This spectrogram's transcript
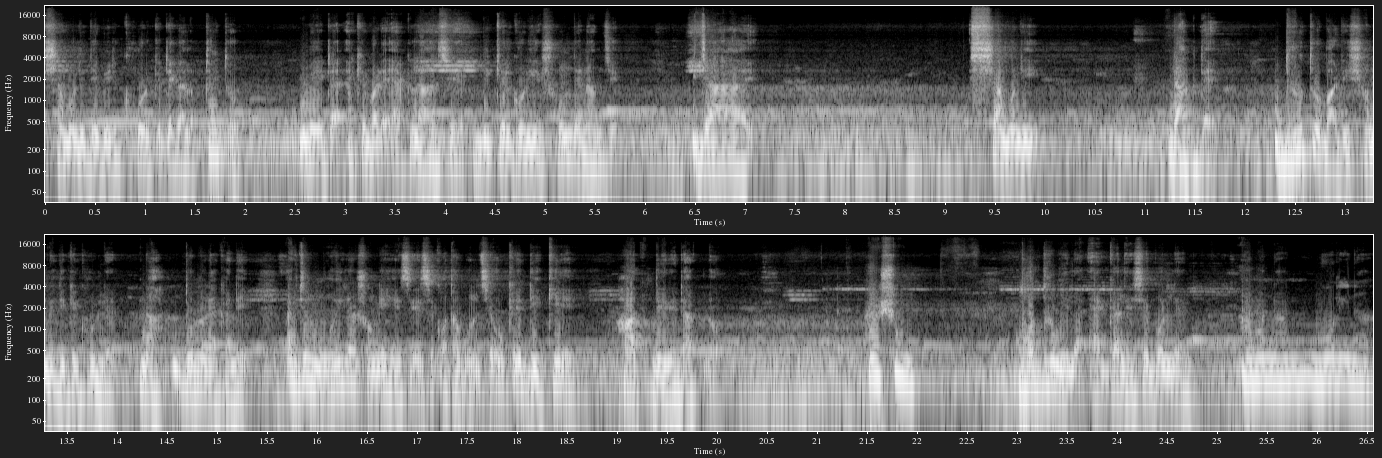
শ্যামলী দেবীর ঘোর কেটে গেল তাই তো? মেয়েটা একেবারে একলা আছে বিকেল গড়িয়ে সন্ধে নামছে। যায়। শ্যামলী ডাক দেয়। দ্রুত বাড়ির সামনের দিকে ঘুরলেন না দুলন একা নেই। একজন মহিলার সঙ্গে হেসে হেসে কথা বলছে। ওকে ডেকে হাত নেড়ে ডাকলো। আসুন। ভদ্রমহিলা একগাল হেসে বললেন আমার নাম মলিনা।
